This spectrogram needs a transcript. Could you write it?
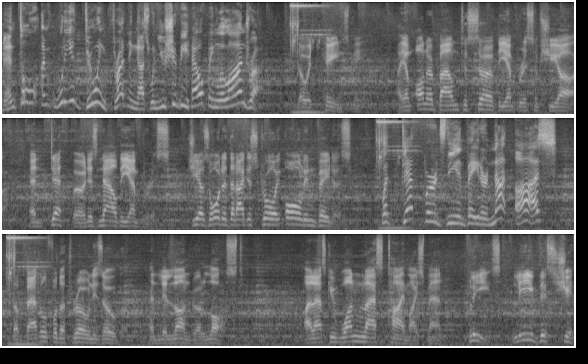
mental? I mean, what are you doing threatening us when you should be helping Lilandra? Though it pains me, I am honor bound to serve the Empress of Shi'ar, and Deathbird is now the Empress. She has ordered that I destroy all invaders. But Deathbird's the invader, not us! The battle for the throne is over, and Lilandra lost. I'll ask you one last time, Iceman. Please, leave this ship,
